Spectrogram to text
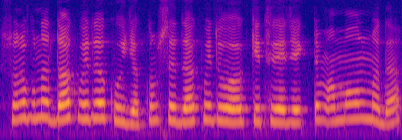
Sonra buna Dark Matter koyacaktım. Size Dark Matter olarak getirecektim ama olmadı.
